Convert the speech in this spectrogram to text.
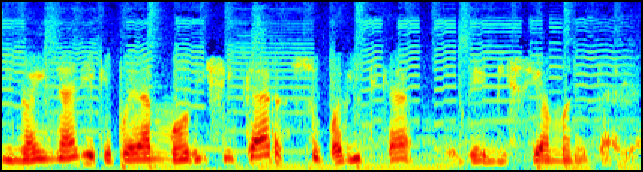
no hay nadie que pueda modificar su política de emisión monetaria.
